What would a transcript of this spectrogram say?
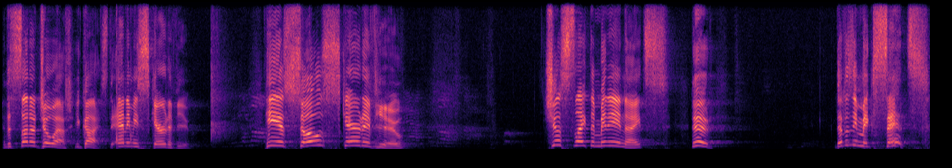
and the son of Joash. You guys, the enemy's scared of you. He is so scared of you, just like the Midianites. Dude, that doesn't even make sense.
